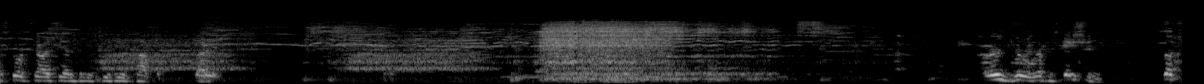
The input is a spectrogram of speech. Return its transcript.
Let's go charge the top. Got it. Earned your reputation. Such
